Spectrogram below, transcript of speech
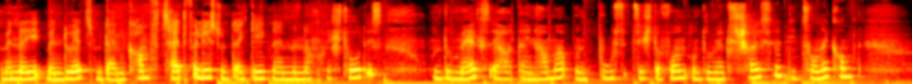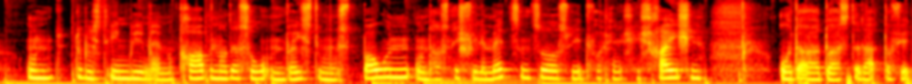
wenn, er, wenn du jetzt mit deinem Kampf Zeit verlierst und dein Gegner immer noch nicht tot ist und du merkst, er hat einen Hammer und boostet sich davon und du merkst, scheiße, die Zone kommt und du bist irgendwie in einem Graben oder so und weißt, du musst bauen und hast nicht viele Metz und so, es wird wahrscheinlich nicht reichen. Oder du hast dafür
